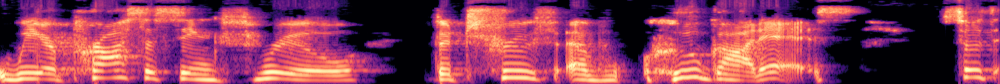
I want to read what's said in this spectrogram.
we are processing through the truth of who God is. So it's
